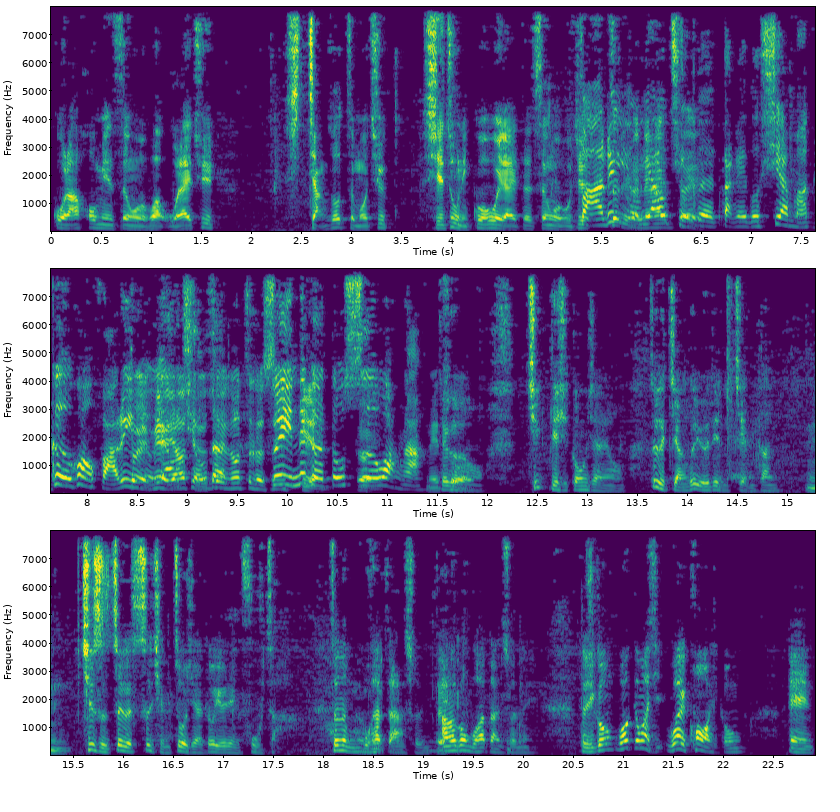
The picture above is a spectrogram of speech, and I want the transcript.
过他后面生活的话，我来去讲说怎么去协助你过未来的生活。我觉得法律有要求的，大概都像嘛，更何况法律有要求，有要求所以说的，这个是所以那个都奢望啦。没错，这个哦，其其实讲起来哦，这个讲的有点简单，嗯，其实这个事情做起来都有点复杂，真的不太单纯。对安怎讲不太单纯呢？就是讲，我感觉是我的看法是讲，诶、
